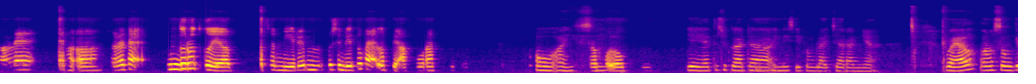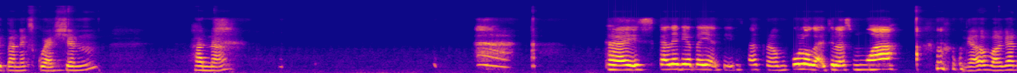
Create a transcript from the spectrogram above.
Soalnya soalnya kayak menurutku ya sendiri menurutku sendiri tuh kayak lebih akurat gitu. Oh I see. Grafologi ya ya itu juga ada ini sih pembelajarannya. Well langsung kita next question. Hana? Guys kalian dia tanya di Instagramku lo gak jelas semua. Nggak apa kan?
